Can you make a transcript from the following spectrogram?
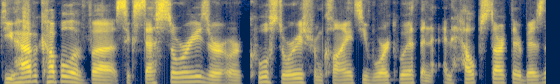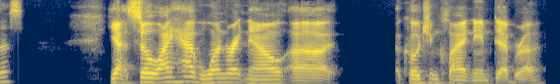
do you have a couple of uh, success stories or, or, cool stories from clients you've worked with and, and help start their business? Yeah, so I have one right now, uh, a coaching client named Deborah,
